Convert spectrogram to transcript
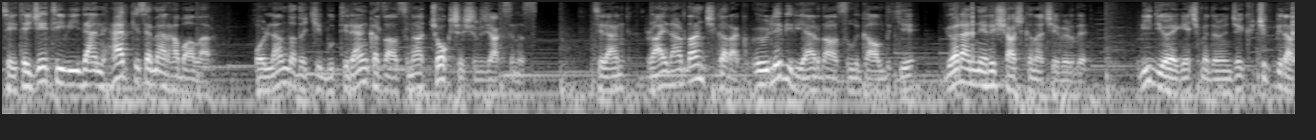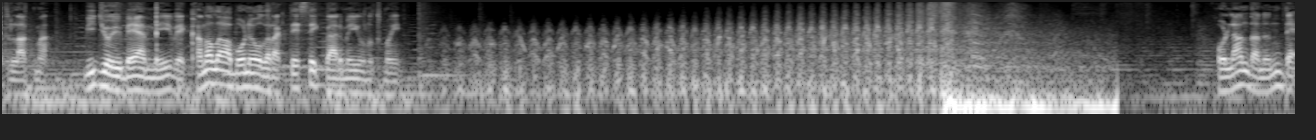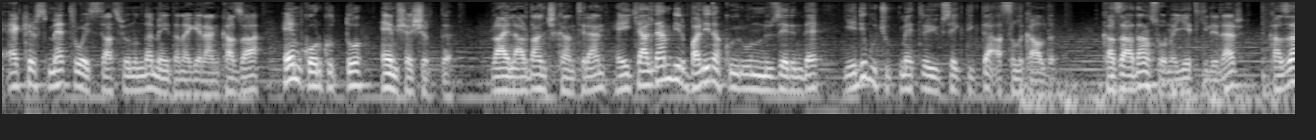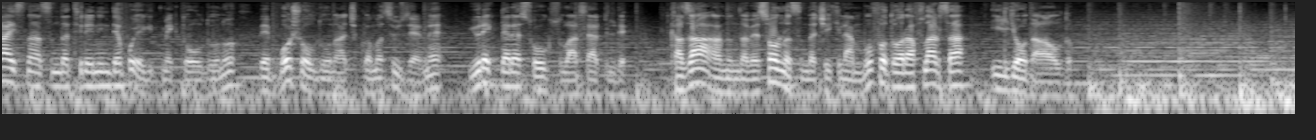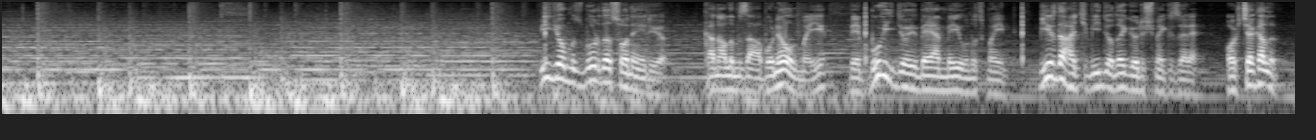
STC TV'den herkese merhabalar. Hollanda'daki bu tren kazasına çok şaşıracaksınız. Tren raylardan çıkarak öyle bir yerde asılı kaldı ki görenleri şaşkına çevirdi. Videoya geçmeden önce küçük bir hatırlatma. Videoyu beğenmeyi ve kanala abone olarak destek vermeyi unutmayın. Hollanda'nın De Eckers metro istasyonunda meydana gelen kaza hem korkuttu hem şaşırttı. Raylardan çıkan tren heykelden bir balina kuyruğunun üzerinde 7,5 metre yükseklikte asılı kaldı. Kazadan sonra yetkililer kaza esnasında trenin depoya gitmekte olduğunu ve boş olduğunu açıklaması üzerine yüreklere soğuk sular serpildi. Kaza anında ve sonrasında çekilen bu fotoğraflarsa ilgi odağı oldu. Videomuz burada sona eriyor. Kanalımıza abone olmayı ve bu videoyu beğenmeyi unutmayın. Bir dahaki videoda görüşmek üzere. Hoşçakalın.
